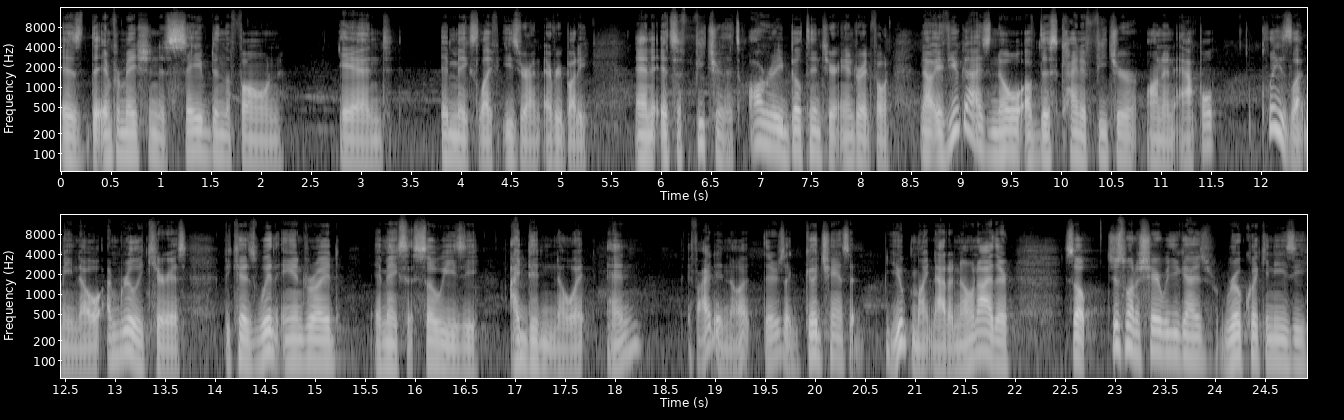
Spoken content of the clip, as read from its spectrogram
is the information is saved in the phone and it makes life easier on everybody and it's a feature that's already built into your Android phone. Now, if you guys know of this kind of feature on an Apple, please let me know. I'm really curious because with Android, it makes it so easy. I didn't know it, and if I didn't know it, there's a good chance that you might not have known either. So just want to share with you guys real quick and easy,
